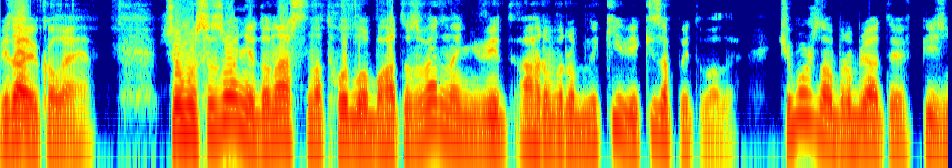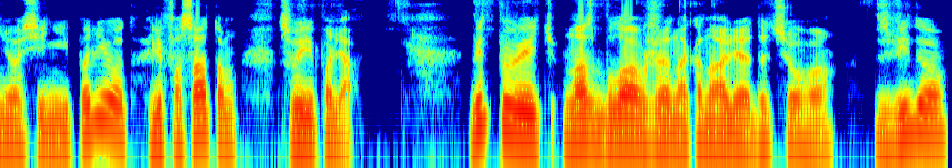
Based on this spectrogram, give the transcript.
Вітаю, колеги! В цьому сезоні до нас надходило багато звернень від агровиробників, які запитували, чи можна обробляти в пізньоосінній період гліфосатом свої поля. Відповідь у нас була вже на каналі до цього з відео,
